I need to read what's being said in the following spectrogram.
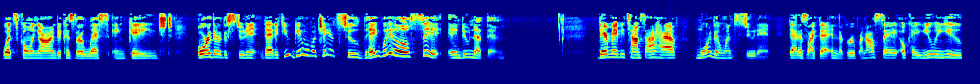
what's going on because they're less engaged, or they're the student that if you give them a chance to, they will sit and do nothing. There may be times I have more than one student that is like that in the group. And I'll say, okay, you and you,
